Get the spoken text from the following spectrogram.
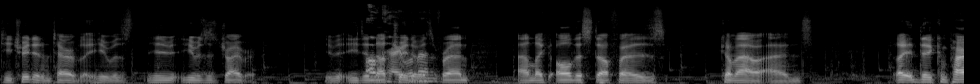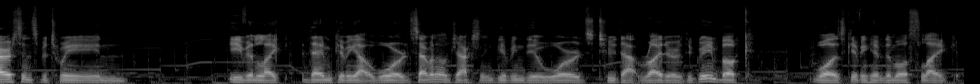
he treated him terribly. He was he he was his driver. He, he did not treat well him as a friend, and like all this stuff has come out, and like the comparisons between even like them giving out awards, Samuel L. Jackson giving the awards to that writer of the Green Book was giving him the most like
